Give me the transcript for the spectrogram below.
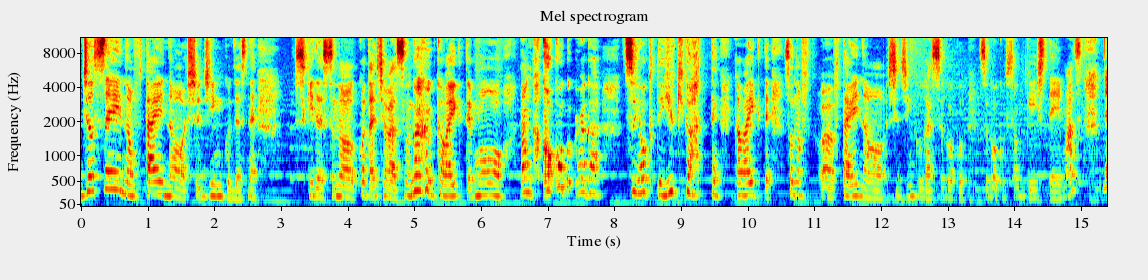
女性の二人の主人公ですね。好きです。その子たちはすごく可愛くて、もうなんか心が強くて勇気があって可愛くて、その二人の主人公がすごく、すごく尊敬しています。で、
